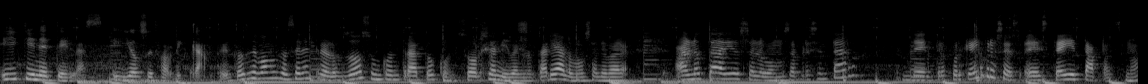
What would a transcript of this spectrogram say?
y tiene telas y yo soy fabricante. Entonces vamos a hacer entre los dos un contrato consorcio a nivel notarial. Lo vamos a llevar al notario, se lo vamos a presentar dentro, porque hay procesos, este, hay etapas, ¿no?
